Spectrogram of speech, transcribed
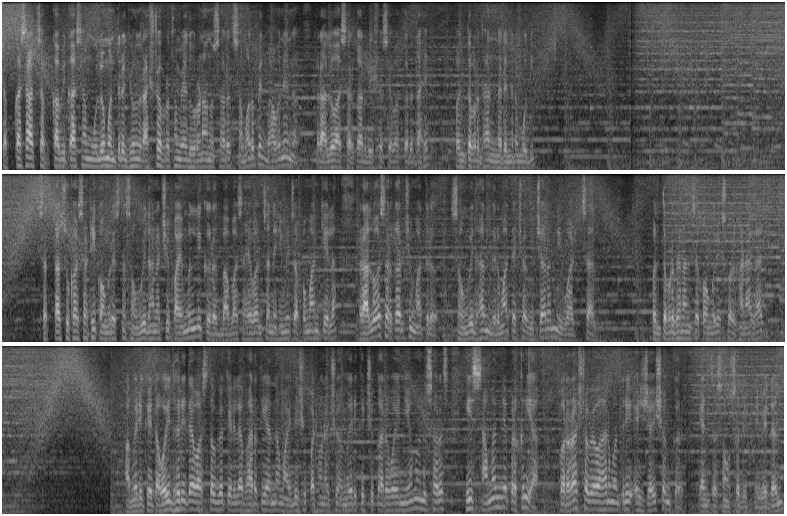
सबका साथ सबका विकास हा मूलमंत्र घेऊन राष्ट्रप्रथम या धोरणानुसारच समर्पित भावनेनं रालोआ सरकार देशसेवा करत आहे. पंतप्रधान नरेंद्र मोदी. सत्तासुखासाठी काँग्रेसनं संविधानाची पायमल्ली करत बाबासाहेबांचा नेहमीच अपमान केला. रालोआ सरकारची मात्र संविधान निर्मात्याच्या विचारांनी वाटचाल. पंतप्रधानांचा काँग्रेसवर घणाघात. अमेरिकेत अवैधरित्या वास्तव्य केलेल्या भारतीयांना मायदेशी पाठवण्याची अमेरिकेची कारवाई नियमानुसारच ही सामान्य प्रक्रिया परराष्ट्र व्यवहार मंत्री एस जयशंकर यांचं संसदेत निवेदन.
